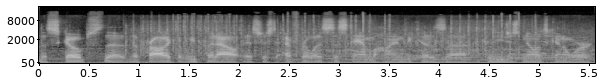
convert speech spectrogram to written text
the scopes, the, the product that we put out, it's just effortless to stand behind because, uh, because you just know it's going to work.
